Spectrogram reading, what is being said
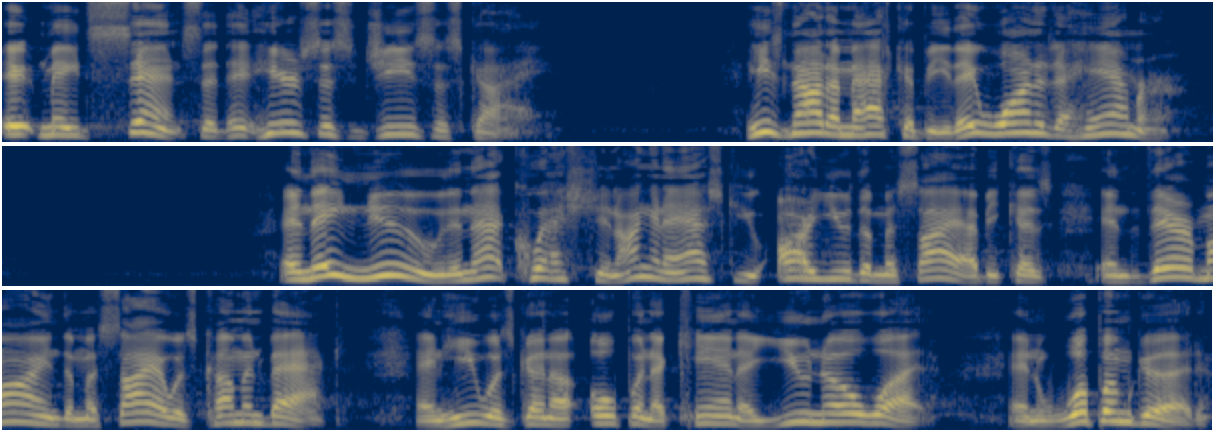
it made sense that here's this Jesus guy. He's not a Maccabee. They wanted a hammer. And they knew in that question, I'm going to ask you, are you the Messiah? Because in their mind, the Messiah was coming back and he was going to open a can of you know what and whoop them good.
